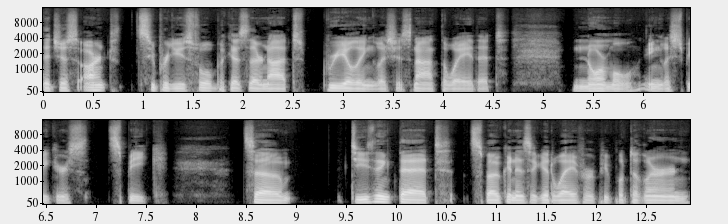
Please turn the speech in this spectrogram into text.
that just aren't super useful because they're not real English. It's not the way that normal English speakers speak. So, do you think that spoken is a good way for people to learn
